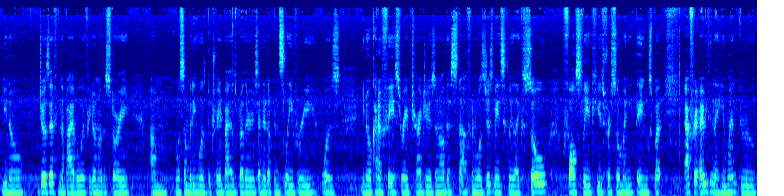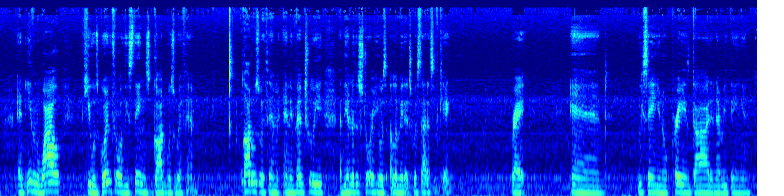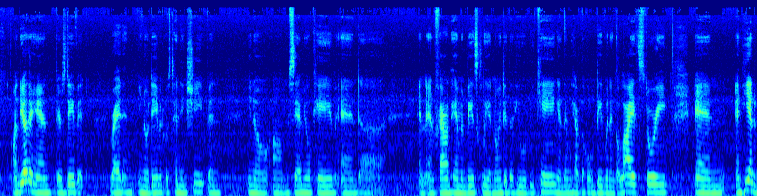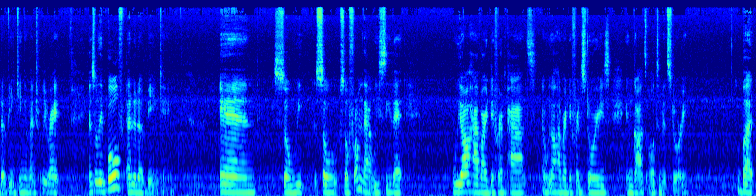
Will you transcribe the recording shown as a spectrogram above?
you know, Joseph in the Bible, if you don't know the story, um, was somebody who was betrayed by his brothers, ended up in slavery, was, you know, kind of face rape charges and all this stuff, and was just basically like so falsely accused for so many things. But after everything that he went through, and even while he was going through all these things, God was with him. God was with him, and eventually, at the end of the story, he was elevated to a status of king. Right? And we say, you know, praise God and everything. And on the other hand, there's David, right? And, you know, David was tending sheep, and, you know, um, Samuel came and, uh, and, and found him and basically anointed that he would be king. And then we have the whole David and Goliath story. And, and he ended up being king eventually, right? And so they both ended up being king and so we so so from that we see that we all have our different paths and we all have our different stories in God's ultimate story. But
